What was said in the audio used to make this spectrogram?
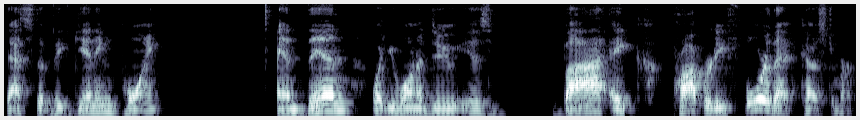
That's the beginning point. And then what you want to do is buy a property for that customer.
